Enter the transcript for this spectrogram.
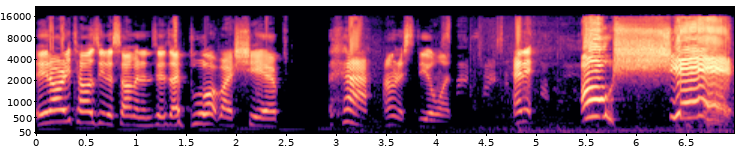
It already tells you to summon, and since I blew up my ship, ha, I'm gonna steal one. And it, oh shit!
